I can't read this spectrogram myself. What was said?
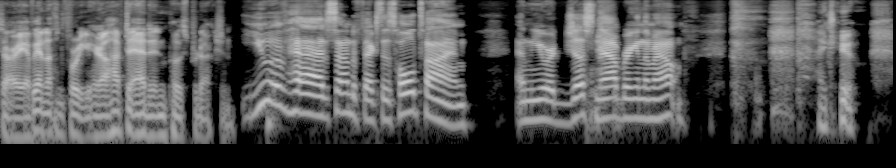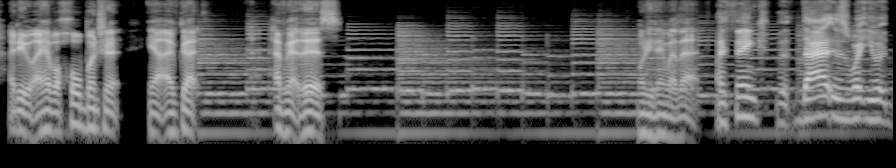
Sorry, I've got nothing for you here. I'll have to add it in post production. You have had sound effects this whole time, and you are just now bringing them out. I do. I do. I have a whole bunch of. Yeah, I've got. I've got this. What do you think about that? I think that that is what you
